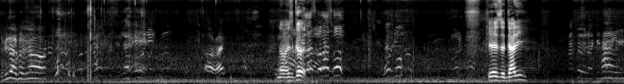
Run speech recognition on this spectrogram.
Video này phần nhau. Alright. No, it's good. Let's go, let's go. Let's go. Here's the daddy. Hi.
